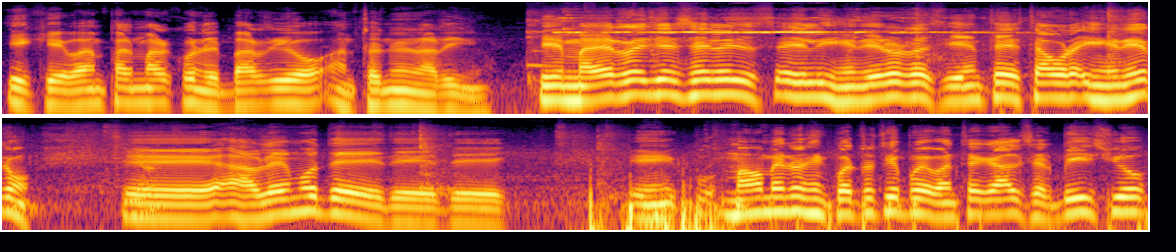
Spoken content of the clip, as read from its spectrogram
y que va a empalmar con el barrio Antonio Nariño. Y Mael Reyes es el ingeniero residente de esta obra. Ingeniero, eh, hablemos de, eh, más o menos en cuánto tiempo se va a entregar el servicio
